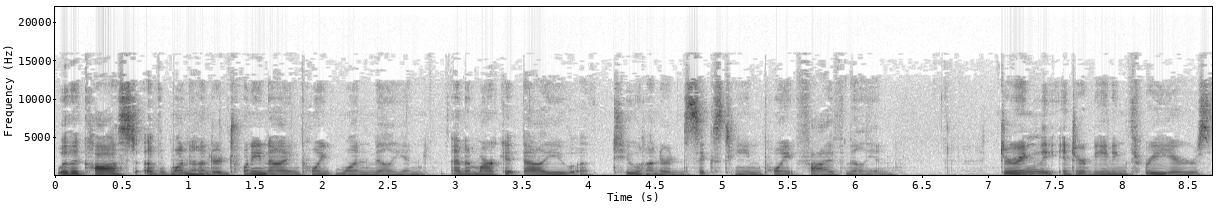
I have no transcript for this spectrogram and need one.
with a cost of 129.1 million and a market value of 216.5 million. During the intervening 3 years,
